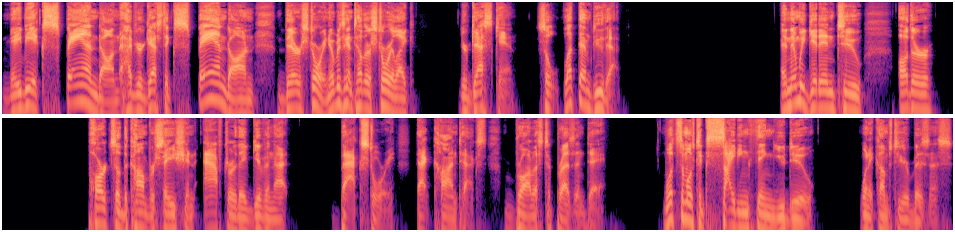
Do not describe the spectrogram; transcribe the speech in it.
Maybe expand on, have your guest expand on their story. Nobody's going to tell their story like your guest can. So let them do that. And then we get into other parts of the conversation after they've given that backstory, that context, brought us to present day. What's the most exciting thing you do when it comes to your business?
